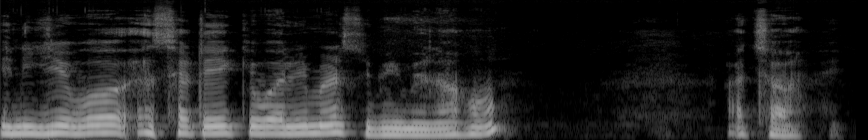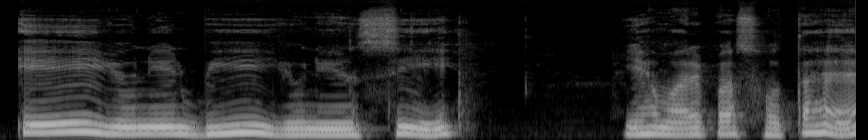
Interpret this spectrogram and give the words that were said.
यानी ये वो सेट ए के एलिमेंट्स बी में ना हो। अच्छा A union B union C ये हमारे पास होता है।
